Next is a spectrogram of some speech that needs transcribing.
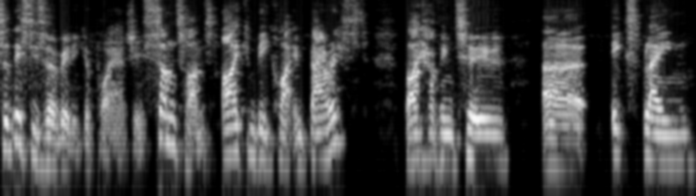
so this is a really good point, actually. Sometimes I can be quite embarrassed by having to uh, explain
